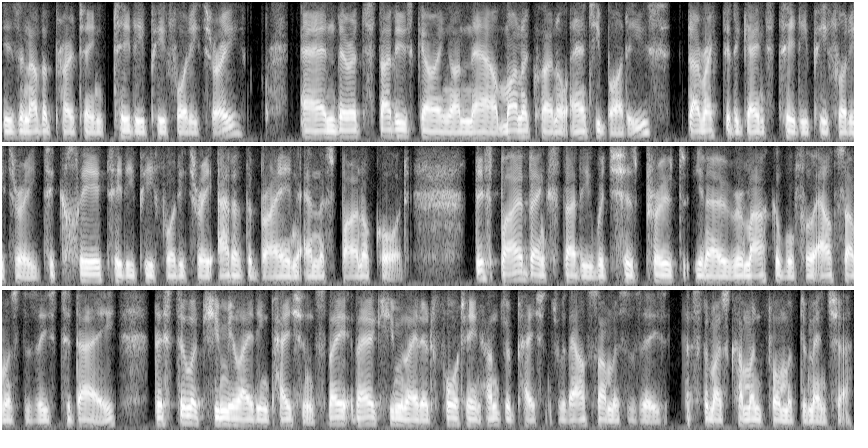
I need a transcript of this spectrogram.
is another protein, TDP43, and there are studies going on now, monoclonal antibodies directed against TDP43 to clear TDP43 out of the brain and the spinal cord this biobank study, which has proved, you know, remarkable for Alzheimer's disease today, they're still accumulating patients. They they accumulated 1,400 patients with Alzheimer's disease. That's the most common form of dementia.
